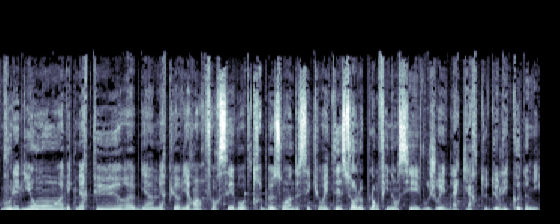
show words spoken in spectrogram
Vous les lions, avec Mercure, eh bien Mercure vient renforcer votre besoin de sécurité sur le plan financier, vous jouez la carte de l'économie.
